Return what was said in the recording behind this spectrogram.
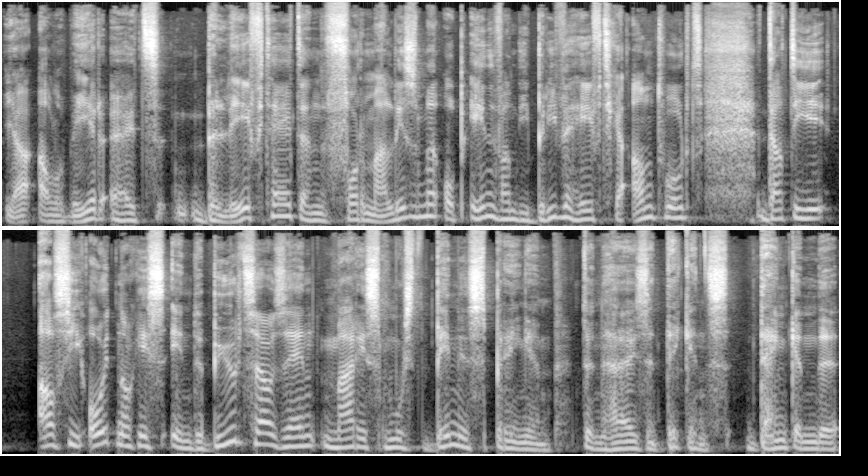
ja, alweer uit beleefdheid en formalisme, op een van die brieven heeft geantwoord dat hij als hij ooit nog eens in de buurt zou zijn, maar eens moest binnenspringen ten huize Dickens, denkende,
